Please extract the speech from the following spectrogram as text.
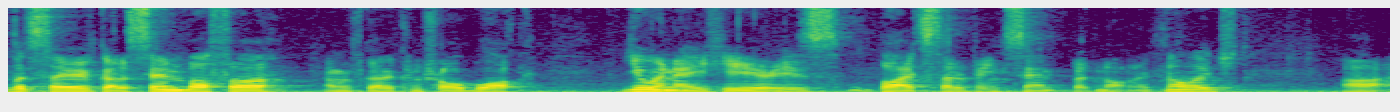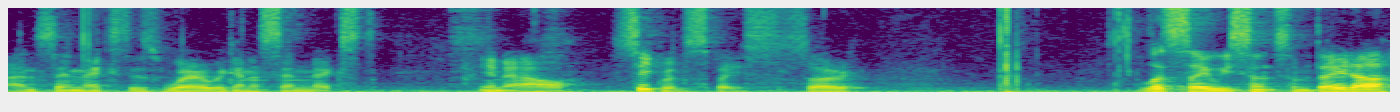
let's say we've got a send buffer and we've got a control block. UNA here is bytes that are being sent but not acknowledged. Uh, and send next is where we're going to send next in our sequence space. So let's say we sent some data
